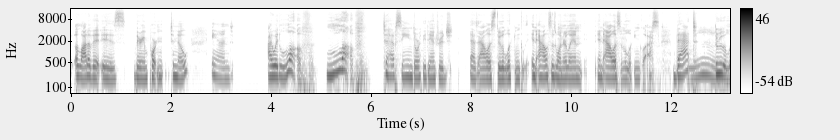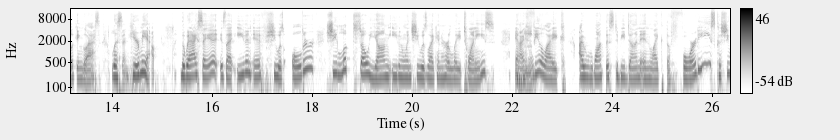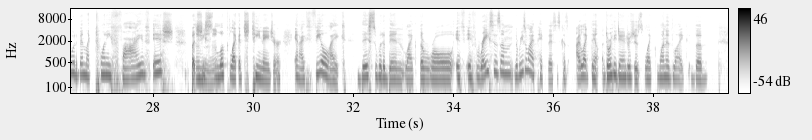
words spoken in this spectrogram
a lot of it is very important to know. And I would love, love to have seen Dorothy Dandridge as Alice through the looking in Alice's Wonderland in Alice in the Looking Glass. That through the Mm. looking glass. Listen, hear me out. The way I say it is that even if she was older, she looked so young even when she was like in her late 20s. And I Mhm. feel like I want this to be done in like the 40s because she would have been like 25 ish, but she s- Mhm. looked like a teenager. And I feel like this would have been like the role if if racism. The reason why I picked this is because I like Dan- Dorothy Dandridge is like one of like the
